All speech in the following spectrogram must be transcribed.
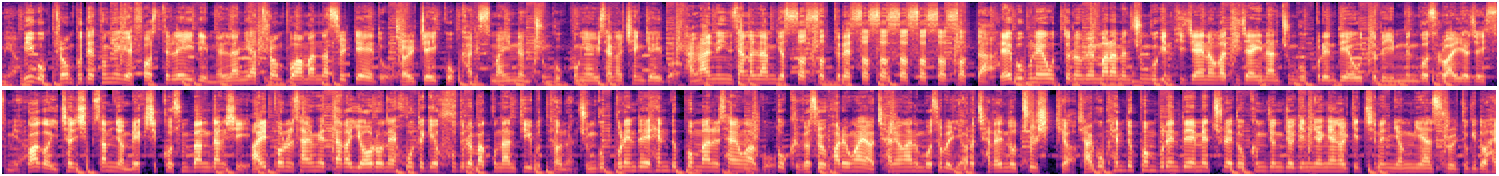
으며 미국 트럼프 대통령의 퍼스트레이디 멜라니아 트럼프와 만났을 때에도 절제 있고 카리스마 있는 중국풍의 의상을 챙겨 입어 강한 인상을 남겼었었드랬었었었었었다 대부분의 옷들은 웬만하면 중국인 디자이너가 디자인한 중국 브랜드의 옷들을 입는 것으로 알려져 있으며 과거 2013년 멕시코 순방 당시 아이폰을 사용했다가 여론의 호되게 후드려 맞고 난 뒤부터는 중국 브랜드의 핸드폰만을 사용하고 또 그것을 활용하여 촬영하는 모습을 여러 차례 노출시켜 자국 핸드폰 브랜드의 매출에도 긍정적인 영향을 끼치는 영리한 수를 두기도 하였다.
